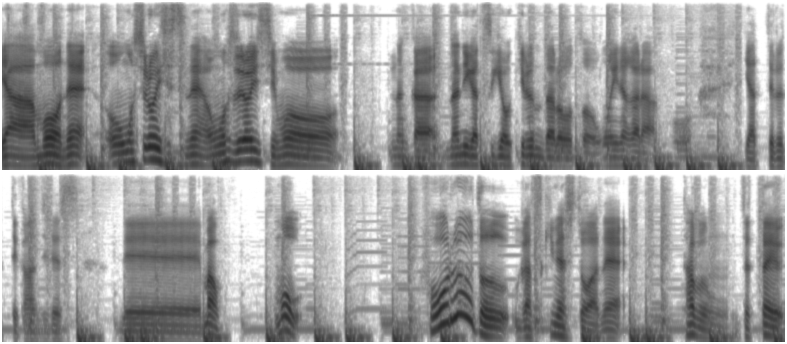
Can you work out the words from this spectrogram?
やーもうね、面白いですね。面白いし、もう、なんか何が次起きるんだろうと思いながら、こう、やってるって感じです。で、まあ、もう、フォールアウトが好きな人はね、多分絶対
